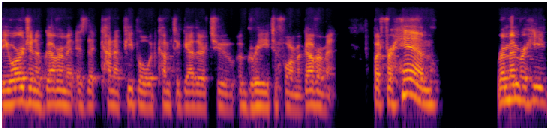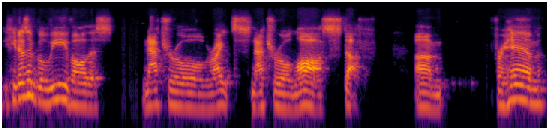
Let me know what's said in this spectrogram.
the origin of government is that kind of people would come together to agree to form a government. But for him, remember he he doesn't believe all this natural rights, natural law stuff. Um, for him,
